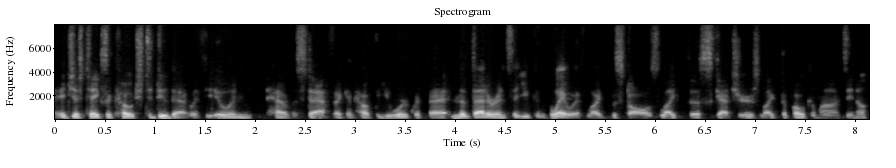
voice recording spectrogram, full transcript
It just takes a coach to do that with you and have a staff that can help you work with that. And the veterans that you can play with, like the Staals, like the sketchers, like the Pokemons, you know,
